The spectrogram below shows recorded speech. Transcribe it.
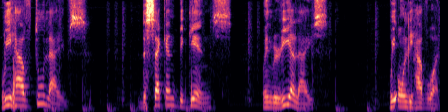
We have two lives. The second begins when we realize we only have one.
